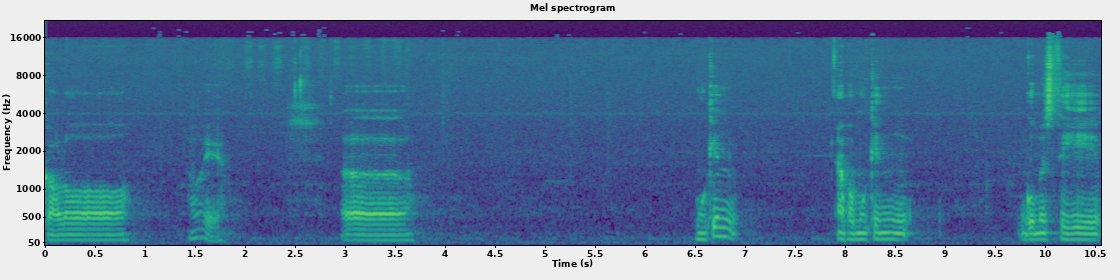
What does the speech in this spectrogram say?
kalau apa ya? Eh, mungkin apa mungkin gue mesti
